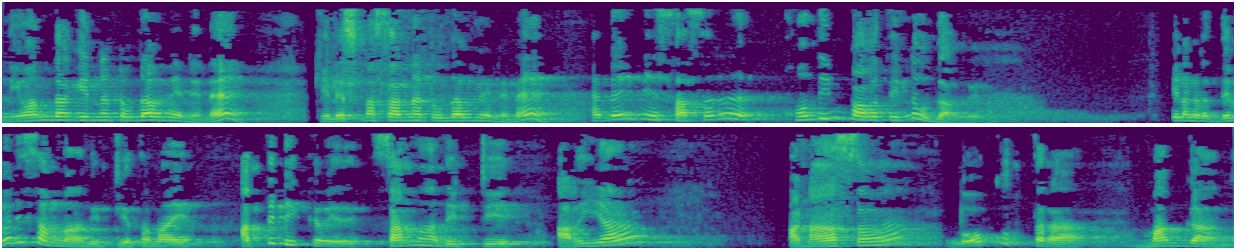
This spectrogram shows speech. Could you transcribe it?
නිවන් දකින්නට උදව් වෙන්නේ නැහැ. කෙලස් නසන්නට උදව් වෙන්නේ නැහැ. හැබැයි මේ සසර හොඳින් පවතින්න උදව් වෙනවා. ඊළඟට දෙවනි සම්මාදිට්ඨිය තමයි අත්තිභික්කවේ සම්මාදිට්ඨිය අරියා අනාසව ලෝකුත්තර මග්ගාංග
